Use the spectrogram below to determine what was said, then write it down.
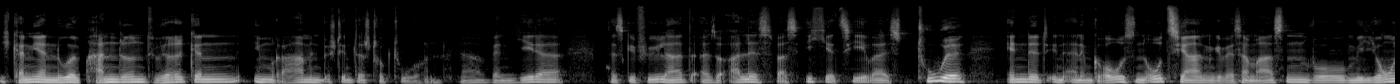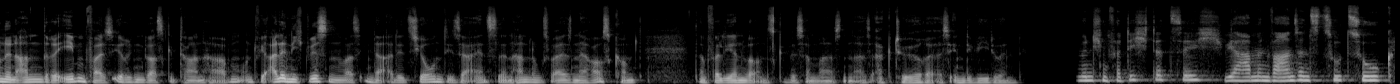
Ich kann ja nur handelnd wirken im Rahmen bestimmter Strukturen. Ja, wenn jeder das Gefühl hat, also alles, was ich jetzt jeweils tue, endet in einem großen Ozean gewissermaßen, wo Millionen andere ebenfalls irgendwas getan haben und wir alle nicht wissen, was in der Addition dieser einzelnen Handlungsweisen herauskommt, dann verlieren wir uns gewissermaßen als Akteure, als Individuen. München verdichtet sich, wir haben einen Wahnsinnszuzug,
